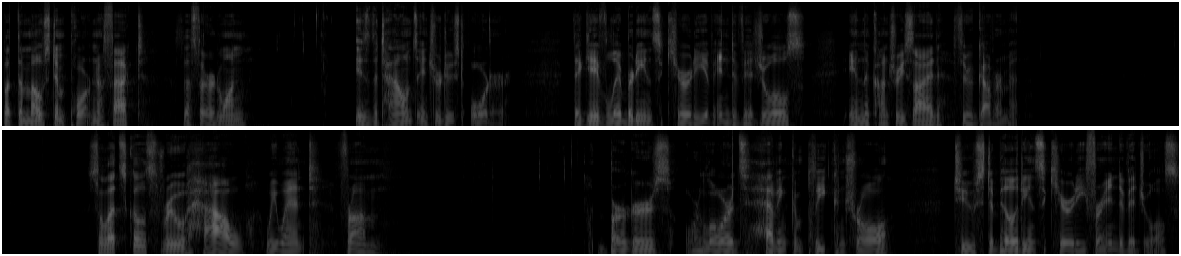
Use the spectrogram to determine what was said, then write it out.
But the most important effect, the third one, is the towns introduced order. They gave liberty and security of individuals in the countryside through government. So let's go through how we went from burghers or lords having complete control to stability and security for individuals.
